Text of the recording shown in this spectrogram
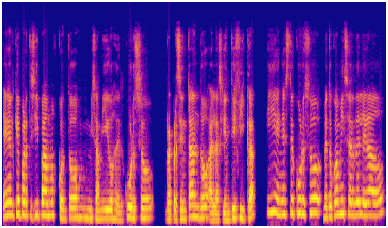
en el que participamos con todos mis amigos del curso, representando a la científica. Y en este curso me tocó a mí ser delegado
